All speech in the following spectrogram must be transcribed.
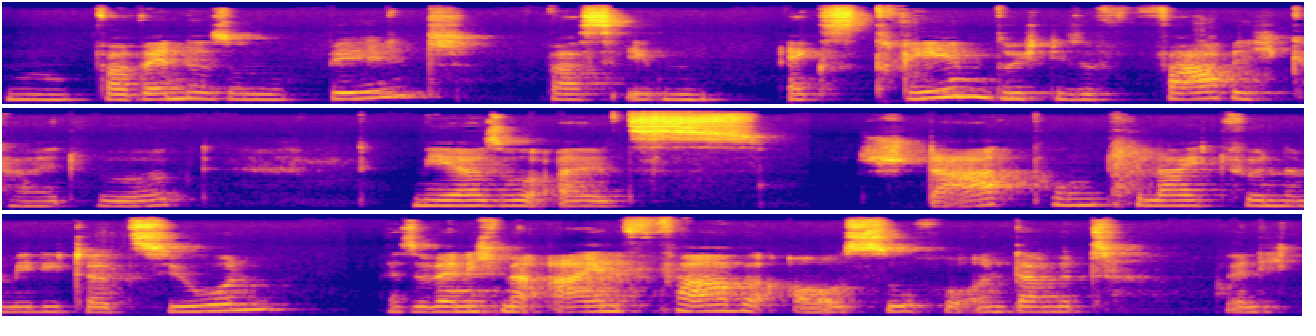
hm, verwende so ein Bild, was eben extrem durch diese Farbigkeit wirkt, mehr so als Startpunkt vielleicht für eine Meditation. Also wenn ich mir eine Farbe aussuche und damit wenn ich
